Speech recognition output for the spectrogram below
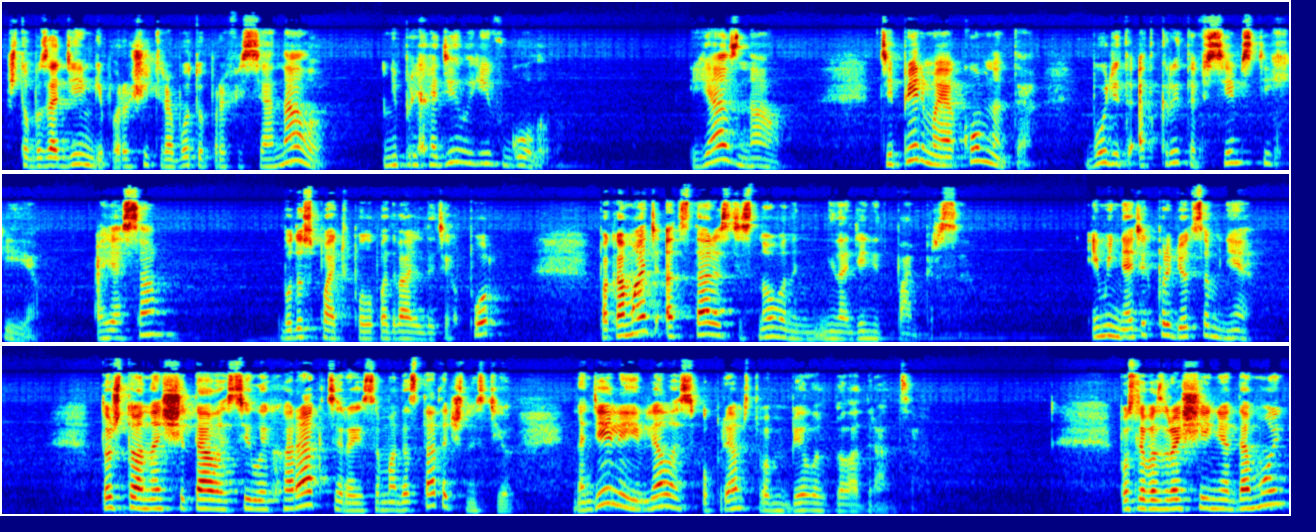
чтобы за деньги поручить работу профессионалу, не приходила ей в голову. Я знал, теперь моя комната будет открыта всем стихиям, а я сам буду спать в полуподвале до тех пор, пока мать от старости снова не наденет памперсы. И менять их придется мне – то, что она считала силой характера и самодостаточностью, на деле являлось упрямством белых голодранцев. После возвращения домой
